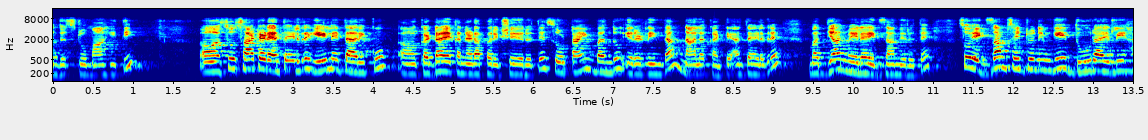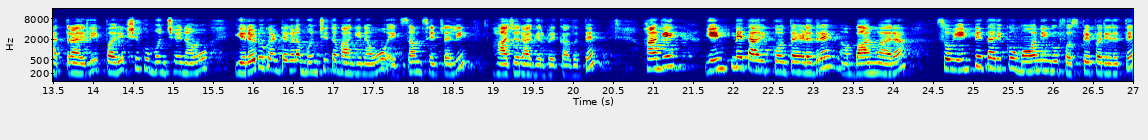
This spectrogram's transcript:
ಒಂದಷ್ಟು ಮಾಹಿತಿ. ಸೊ ಸಾಟರ್ಡೆ ಅಂತ ಹೇಳಿದ್ರೆ ಏಳನೇ ತಾರೀಕು ಕಡ್ಡಾಯ ಕನ್ನಡ ಪರೀಕ್ಷೆ ಇರುತ್ತೆ. ಸೊ ಟೈಮ್ ಬಂದು ಎರಡರಿಂದ ನಾಲ್ಕು ಗಂಟೆ ಅಂತ ಹೇಳಿದ್ರೆ ಮಧ್ಯಾಹ್ನ ಮೇಲೆ ಎಕ್ಸಾಮ್ ಇರುತ್ತೆ. ಸೊ ಎಕ್ಸಾಮ್ ಸೆಂಟ್ರ್ ನಿಮಗೆ ದೂರ ಇರಲಿ ಹತ್ತಿರ ಇರಲಿ, ಪರೀಕ್ಷೆಗೂ ಮುಂಚೆ ನಾವು ಎರಡು ಗಂಟೆಗಳ ಮುಂಚಿತವಾಗಿ ನಾವು ಎಕ್ಸಾಮ್ ಸೆಂಟ್ರಲ್ಲಿ ಹಾಜರಾಗಿರ್ಬೇಕಾಗುತ್ತೆ. ಹಾಗೆ ಎಂಟನೇ ತಾರೀಕು ಅಂತ ಹೇಳಿದ್ರೆ ಭಾನುವಾರ ಸೊ ಎಂಟನೇ ತಾರೀಕು ಮಾರ್ನಿಂಗು ಫಸ್ಟ್ ಪೇಪರ್ ಇರುತ್ತೆ,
